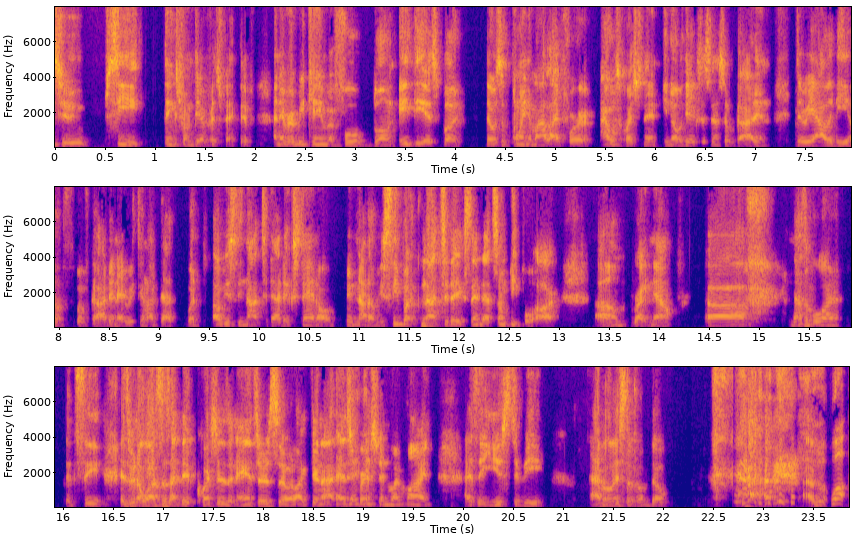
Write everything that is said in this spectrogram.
to see things from their perspective. I never became a full blown atheist, but there was a point in my life where I was questioning, you know, the existence of God and the reality of, of God and everything like that. But obviously not to that extent, or maybe not obviously, but not to the extent that some people are um, right now. Uh, another one. Let's see. It's been a while since I did questions and answers, so like they're not as fresh in my mind as they used to be. I have a list of them though. Well,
